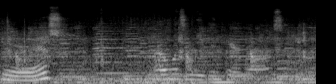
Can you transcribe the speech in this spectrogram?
Yes. I wasn't even here while I was in the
